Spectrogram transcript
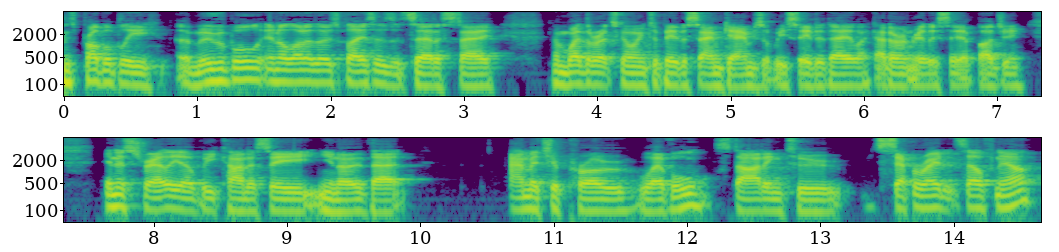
it's probably movable in a lot of those places. It's there to stay and whether it's going to be the same games that we see today, like I don't really see it budging. In Australia, we kind of see, you know, that amateur pro level starting to separate itself now.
